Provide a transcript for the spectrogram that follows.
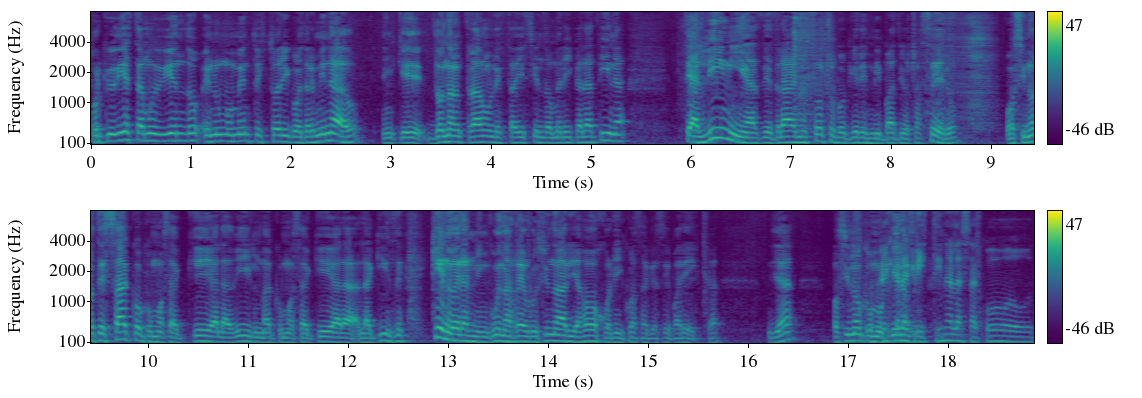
porque hoy día estamos viviendo en un momento histórico determinado en que Donald Trump le está diciendo a América Latina, te alineas detrás de nosotros porque eres mi patio trasero, o si no te saco como saqué a la Dilma, como saqué a la, la 15, que no eran ninguna revolucionarias, ojo, ni cosa que se parezca, ¿ya? O si no, como que la Cristina la sacó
